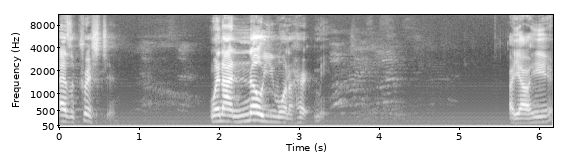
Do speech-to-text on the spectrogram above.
as a Christian when I know you want to hurt me? Are y'all here?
